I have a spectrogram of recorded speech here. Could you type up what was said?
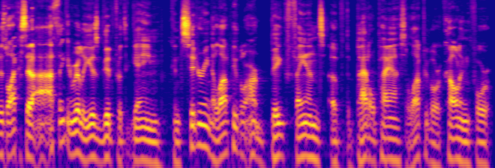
Because like I said, I think it really is good for the game, considering a lot of people aren't big fans of the Battle Pass. A lot of people are calling for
